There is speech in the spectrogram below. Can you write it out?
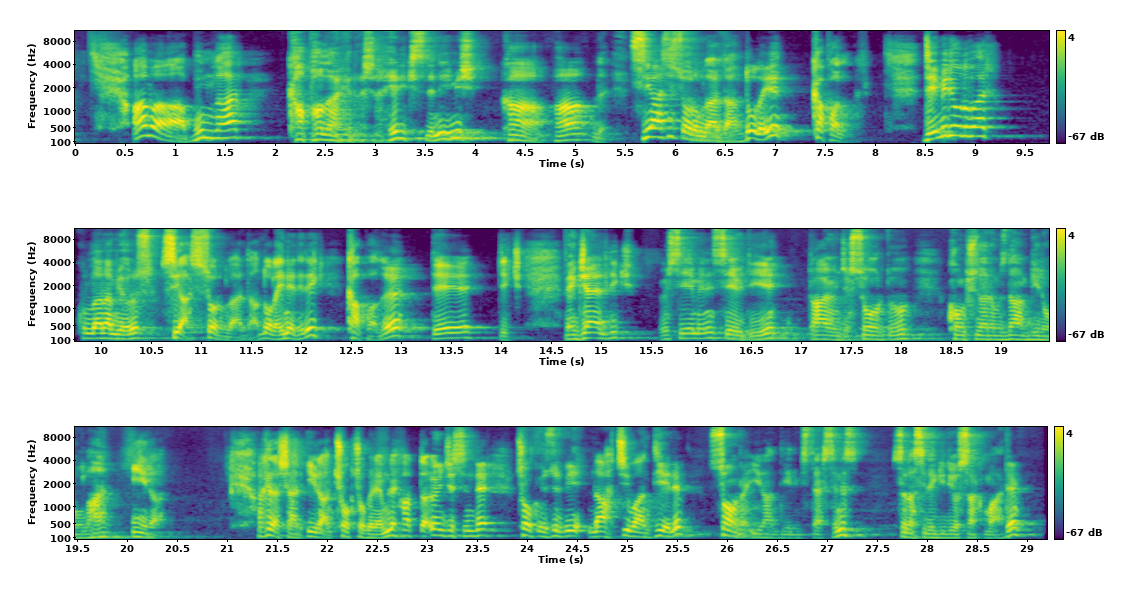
Ama bunlar kapalı arkadaşlar. Her ikisi de neymiş? Kapalı. Siyasi sorunlardan dolayı kapalılar. Demiryolu var. Kullanamıyoruz. Siyasi sorunlardan dolayı ne dedik? Kapalı dedik. Ve geldik ÖSYM'nin sevdiği, daha önce sorduğu komşularımızdan biri olan İran. Arkadaşlar İran çok çok önemli. Hatta öncesinde çok özür bir Nahçıvan diyelim. Sonra İran diyelim isterseniz. Sırasıyla gidiyorsak madem.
